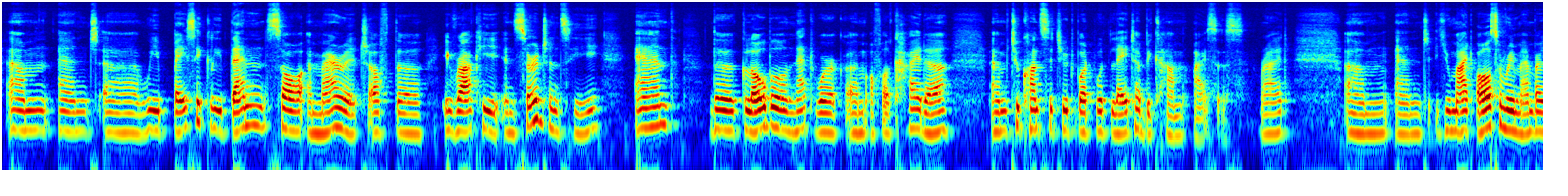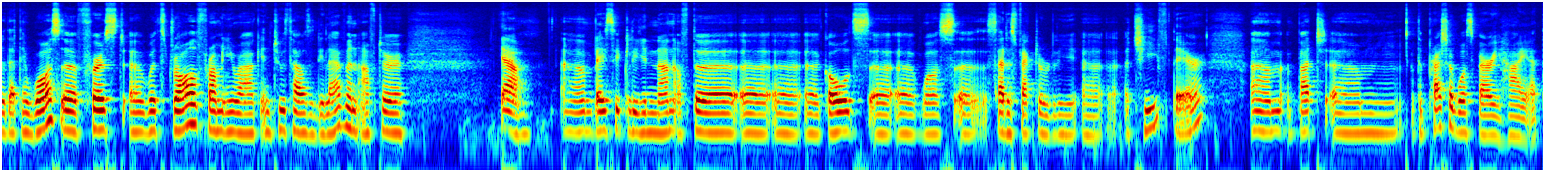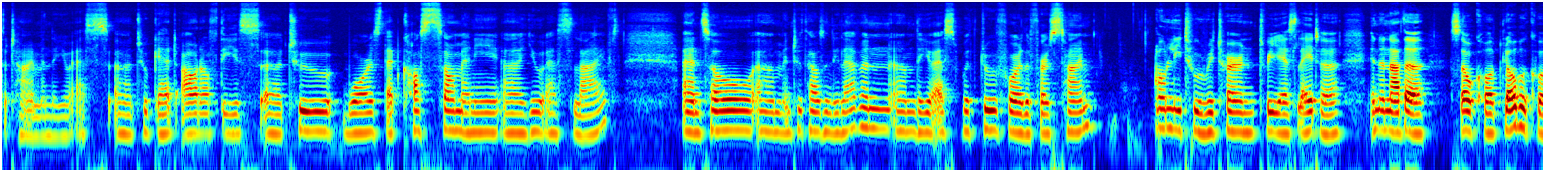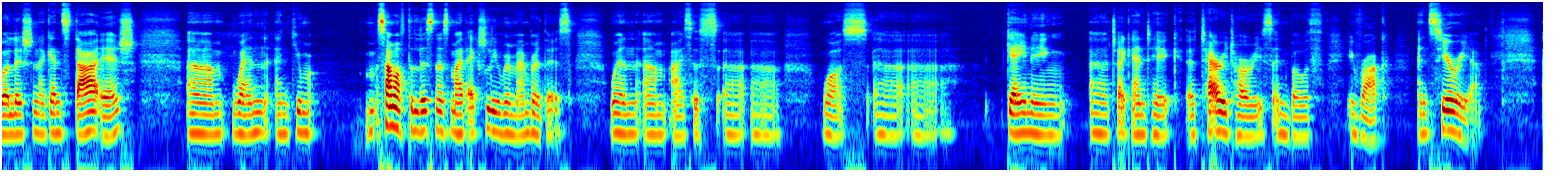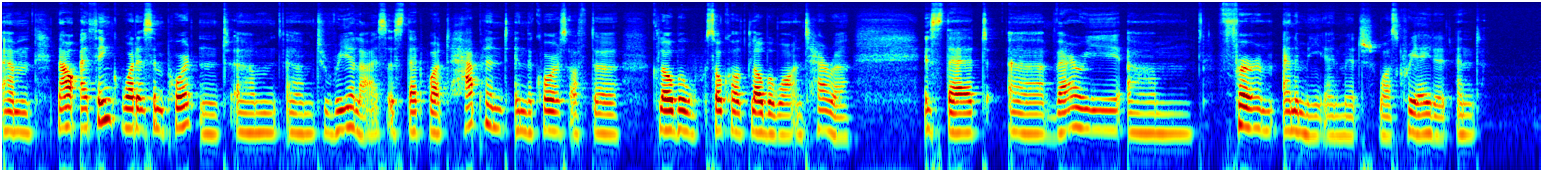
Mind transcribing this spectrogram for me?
Um, and uh, we basically then saw a marriage of the Iraqi insurgency and the global network um, of Al Qaeda um, to constitute what would later become ISIS, right? Um, and you might also remember that there was a first uh, withdrawal from Iraq in 2011 after, yeah, uh, basically none of the uh, uh, uh goals uh, was satisfactorily achieved there. Um, but um, the pressure was very high at the time in the US to get out of these two wars that cost so many US lives. And so um, in 2011, um, the US withdrew for the first time, only to return three years later in another so called global coalition against Daesh. Um, when, and you, some of the listeners might actually remember this, when um, ISIS uh, uh, was uh, uh, gaining uh, gigantic uh, territories in both Iraq and Syria. Um, now, I think what is important um, um, to realize is that what happened in the course of the global, so-called global war on terror, is that a very um, firm enemy image was created, and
